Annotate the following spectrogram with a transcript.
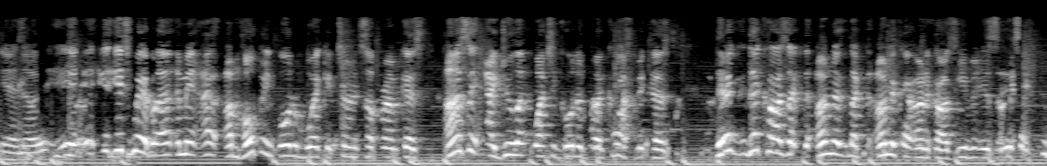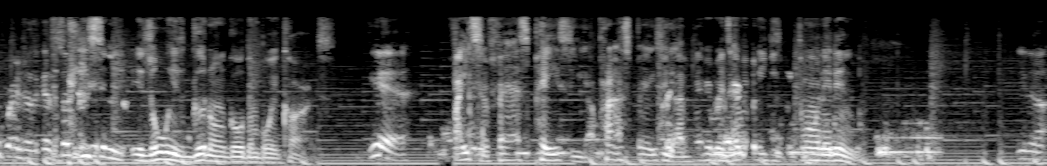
Yeah, no, it, it, it, it's weird, but I mean, I, I'm hoping Golden Boy could turn itself around because honestly, I do like watching Golden Boy cards because their their cards like the under like the undercard undercards even is it's like super interesting because the sometimes pacing is always good on Golden Boy cards. yeah, Fights are fast paced. You got prospects. You got veterans. Everybody just throwing it in. you know,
